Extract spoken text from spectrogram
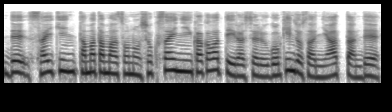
で、最近たまたまその植栽に関わっていらっしゃるご近所さんに会ったんで、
